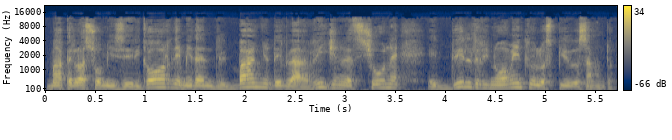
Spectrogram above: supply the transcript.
ma per la sua misericordia mediante il bagno della rigenerazione e del rinnovamento dello Spirito Santo,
